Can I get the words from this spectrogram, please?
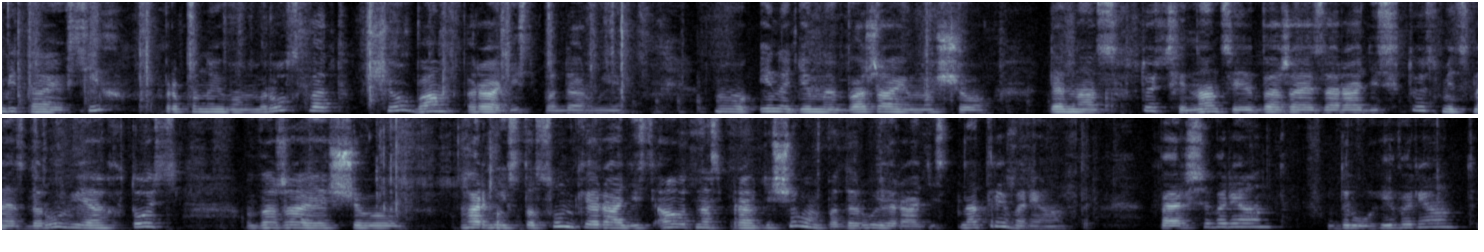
Вітаю всіх! Пропоную вам розклад, що вам радість подарує. Ну, іноді ми вважаємо, що для нас хтось фінанси вважає за радість, хтось міцне здоров'я, хтось вважає, що гарні стосунки радість. А от насправді, що вам подарує радість? На три варіанти. Перший варіант, другий варіант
